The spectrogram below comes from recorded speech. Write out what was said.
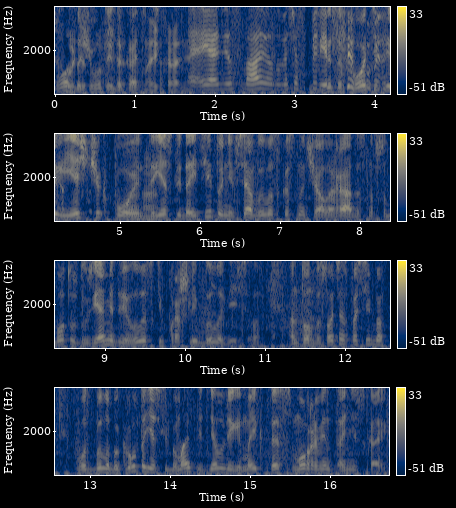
Вот, до чего-то и докатится. На экране. Э, я не знаю, но у меня сейчас эпилепсия Вот теперь есть чекпоинт. Ага. Если дойти, то не вся вылазка сначала. Радостно. В субботу с друзьями две вылазки прошли, было весело. Антон Высотин, спасибо. Вот было бы круто, если бы майки сделали ремейк Тесс Morrowind, а не Skyrim.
